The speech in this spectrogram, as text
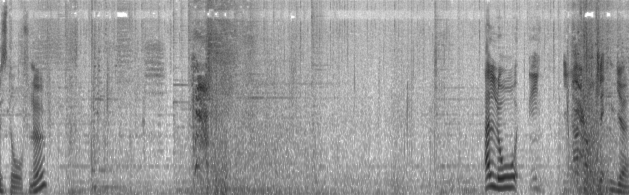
Bist doof, ne? Hallo? Ich, ich doch klicken hier.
